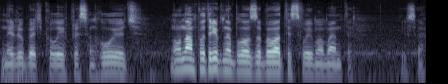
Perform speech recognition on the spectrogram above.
не люблять, коли їх пресингують. Ну, нам потрібно було забивати свої моменти. І все.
